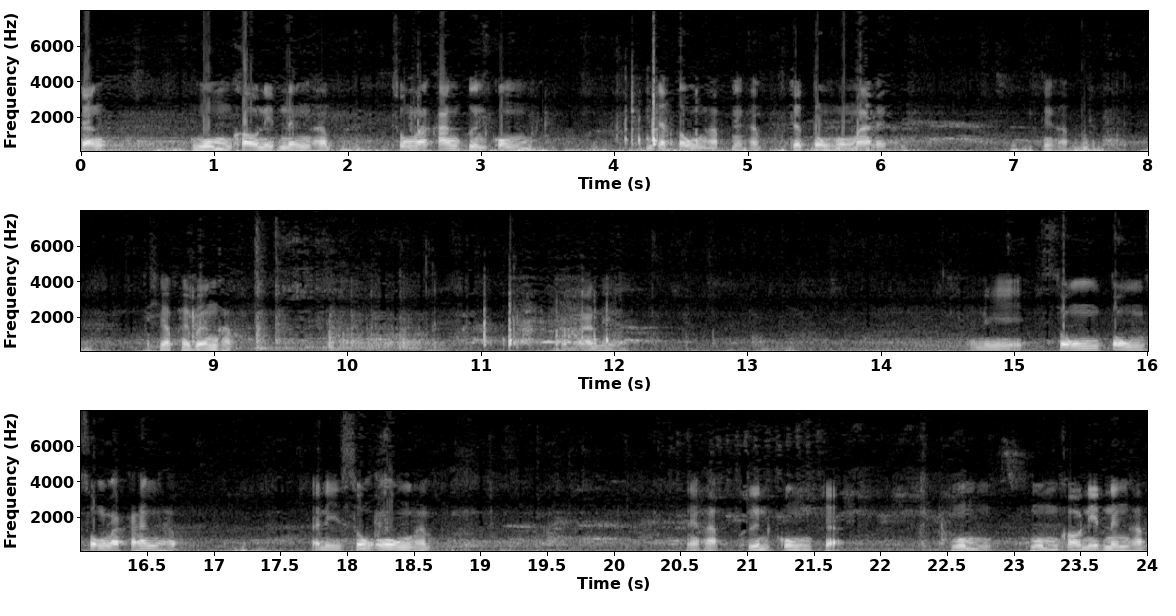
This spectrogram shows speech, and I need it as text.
จะงุ่มเขานิดนึงครับทรงระฆังพื้นกง มันจะตรงครับเนี่ยครับ จะตรงลงมาเลยครับนี่ครับ เทียบให้เบิ้งครับประมาณนี้ครับอันนี้ทรงตรงทรงระฆังครับ อันนี้ทรงองค์ครับเนี่ยครับพื้นกงจะงุ่มงุ่มเขานิดนึงครับ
